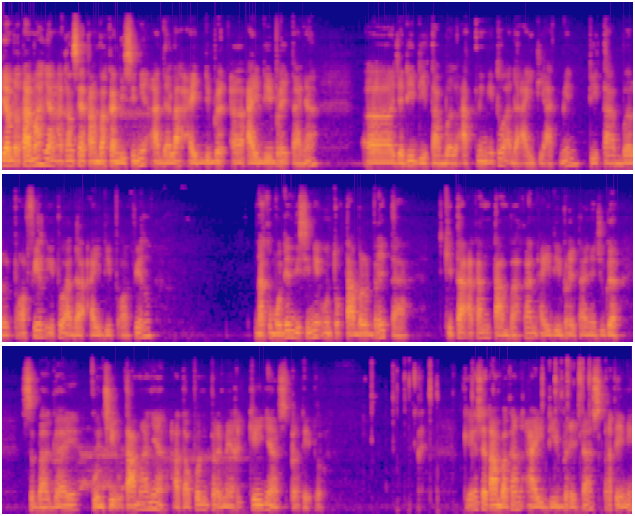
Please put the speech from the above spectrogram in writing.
Yang pertama yang akan saya tambahkan di sini adalah ID uh, eh, ID beritanya. Uh, jadi di tabel admin itu ada ID admin, di tabel profil itu ada ID profil. Nah, kemudian di sini untuk tabel berita, kita akan tambahkan ID beritanya juga sebagai kunci utamanya ataupun primary key-nya seperti itu. Oke, saya tambahkan ID berita seperti ini.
